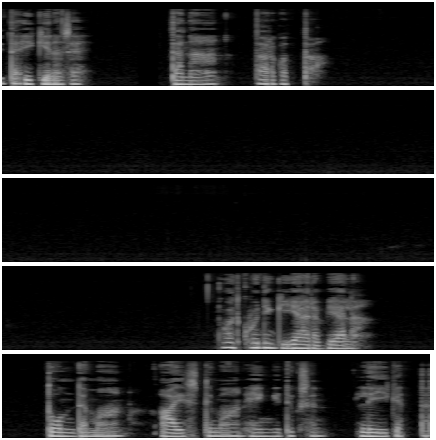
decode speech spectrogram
Mitä ikinä se tänään tarkoittaa. Voit kuitenkin jäädä vielä tuntemaan, aistimaan hengityksen liikettä.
